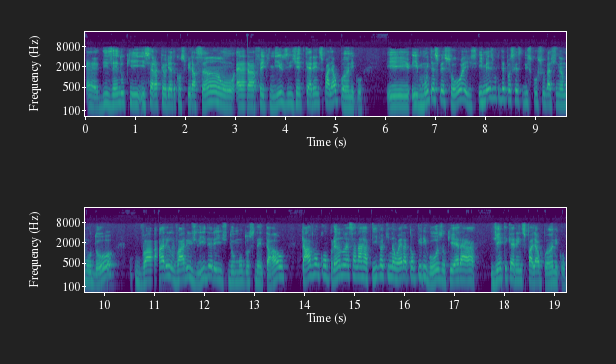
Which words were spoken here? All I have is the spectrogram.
é, dizendo que isso era teoria da conspiração, era fake news e gente querendo espalhar o pânico. E, e muitas pessoas, e mesmo que depois que esse discurso da China mudou, vários, vários líderes do mundo ocidental estavam comprando essa narrativa que não era tão perigoso, que era gente querendo espalhar o pânico.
